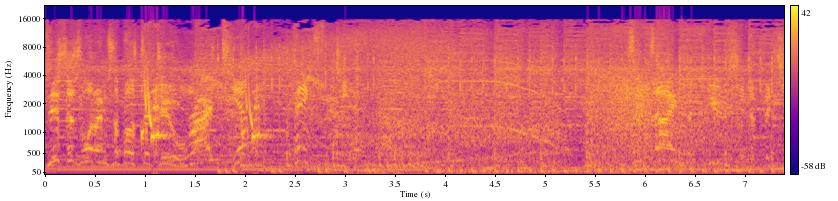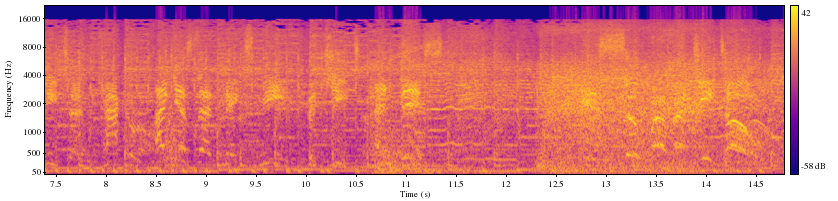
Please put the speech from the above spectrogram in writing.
This is what I'm supposed to do, right? Yep. Thanks, Vegeta. Since I'm the fusion of Vegeta and Kakarot, I guess that makes me Vegito. And this is Super Vegito!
